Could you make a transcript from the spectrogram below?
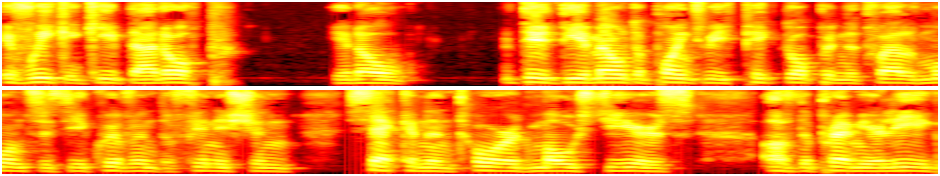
If we can keep that up, you know, the the amount of points we've picked up in the twelve months is the equivalent of finishing second and third most years of the Premier League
